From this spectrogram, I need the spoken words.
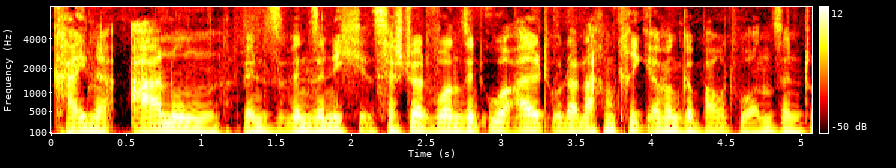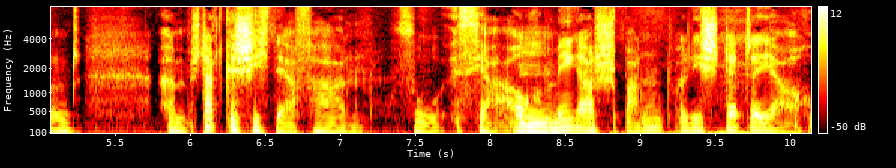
keine Ahnung, wenn, wenn sie nicht zerstört worden sind, uralt oder nach dem Krieg irgendwann gebaut worden sind und ähm, Stadtgeschichte erfahren. So ist ja auch mhm. mega spannend, weil die Städte ja auch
